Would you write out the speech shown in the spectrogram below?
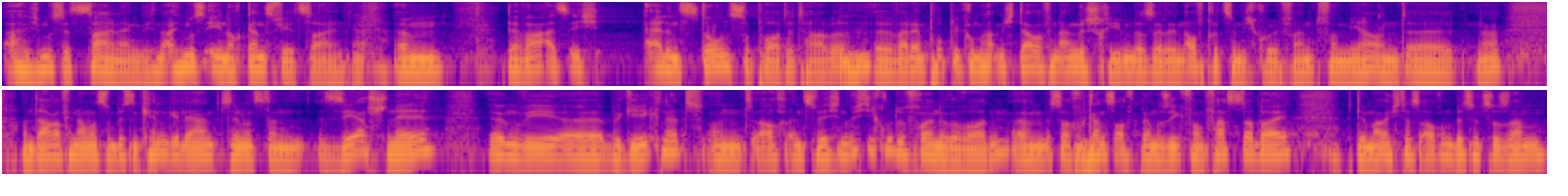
Ach, ich muss jetzt zahlen eigentlich. ne? Ich muss eh noch ganz viel zahlen. Ähm, der war, als ich Alan Stone supportet habe, äh, war der im Publikum, hat mich daraufhin angeschrieben, dass er den Auftritt ziemlich cool fand von mir und äh, ne? und daraufhin haben wir uns so ein bisschen kennengelernt, sind uns dann sehr schnell irgendwie äh, begegnet und auch inzwischen richtig gute Freunde geworden. Ähm, ist auch ganz oft bei Musik vom Fass dabei, mit dem mache ich das auch ein bisschen zusammen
